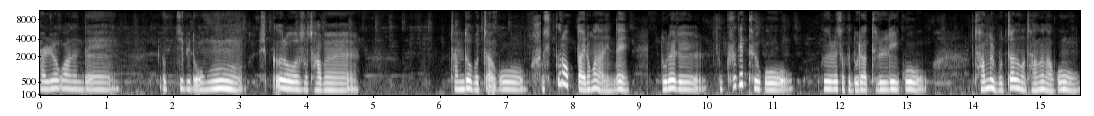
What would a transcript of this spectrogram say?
자려고 하는데 옆집이 너무 시끄러워서 잠을 잠도 못 자고 뭐 시끄럽다 이런 건 아닌데 노래를 좀 크게 틀고 그래서 그 노래가 들리고 잠을 못 자는 건 당연하고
